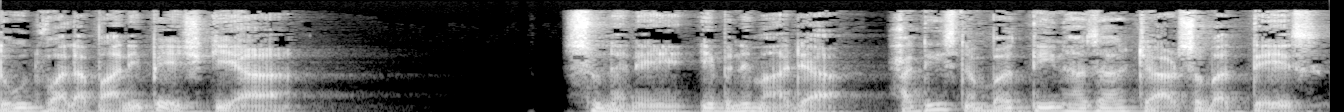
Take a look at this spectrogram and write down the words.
دودھ والا پانی پیش کیا۔ سننے ابن ماجہ، حدیث نمبر تین ہزار چار سو بتیس۔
